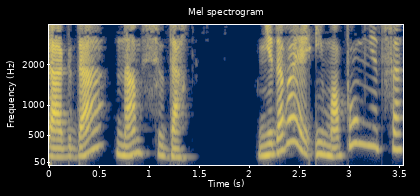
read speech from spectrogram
Тогда нам сюда. Не давая им опомниться,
